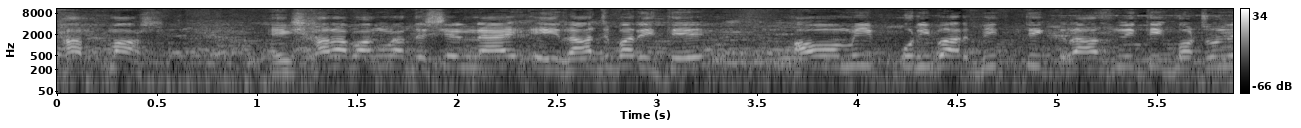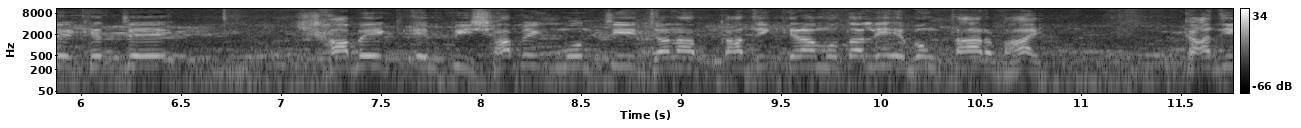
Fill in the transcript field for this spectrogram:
সাত মাস, এই সারা বাংলাদেশের ন্যায় এই রাজবাড়িতে আওয়ামী পরিবার ভিত্তিক রাজনীতি গঠনের ক্ষেত্রে সাবেক এমপি সাবেক মন্ত্রী জনাব কাজী কেরামত আলী এবং তার ভাই কাজী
